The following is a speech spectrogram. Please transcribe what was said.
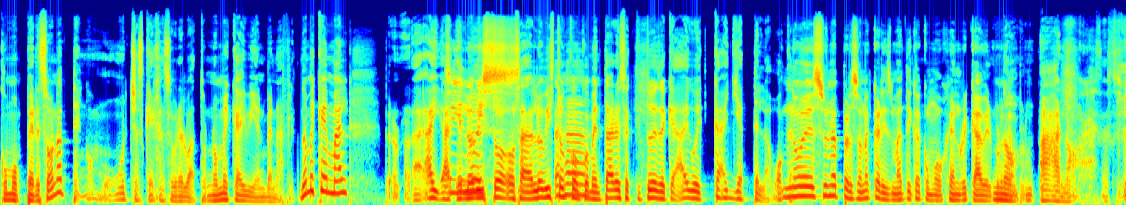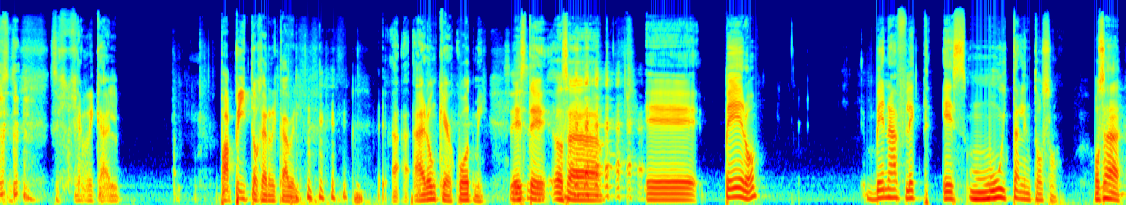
como persona tengo muchas quejas sobre el vato. No me cae bien Ben Affleck. No me cae mal, pero ay, ay, Sí, lo he no visto, es- o sea, lo he visto con comentarios y actitudes de que, ay, güey, cállate la boca. No es una persona carismática como Henry Cavill, por no. ejemplo. Ah, no. Henry Cavill. Papito Henry Cavill. I, I don't care, quote me. Sí, este, sí. o sea, eh, pero Ben Affleck es muy talentoso. O sea,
